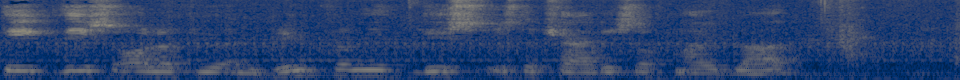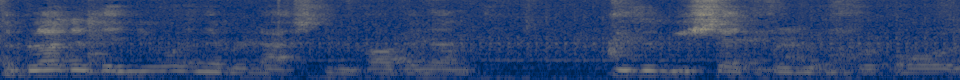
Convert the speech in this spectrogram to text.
Take this, all of you, and drink from it. This is the chalice of my blood, the blood of the new and everlasting covenant. It will be shed for you and for all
